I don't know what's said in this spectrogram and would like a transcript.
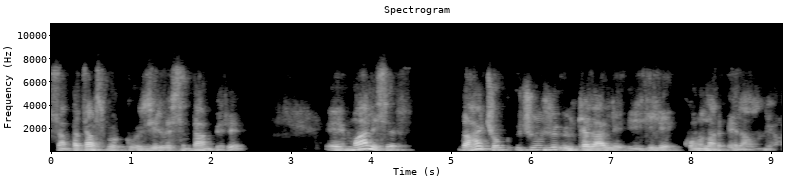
St. Petersburg zirvesinden beri e, maalesef daha çok üçüncü ülkelerle ilgili konular ele alınıyor.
